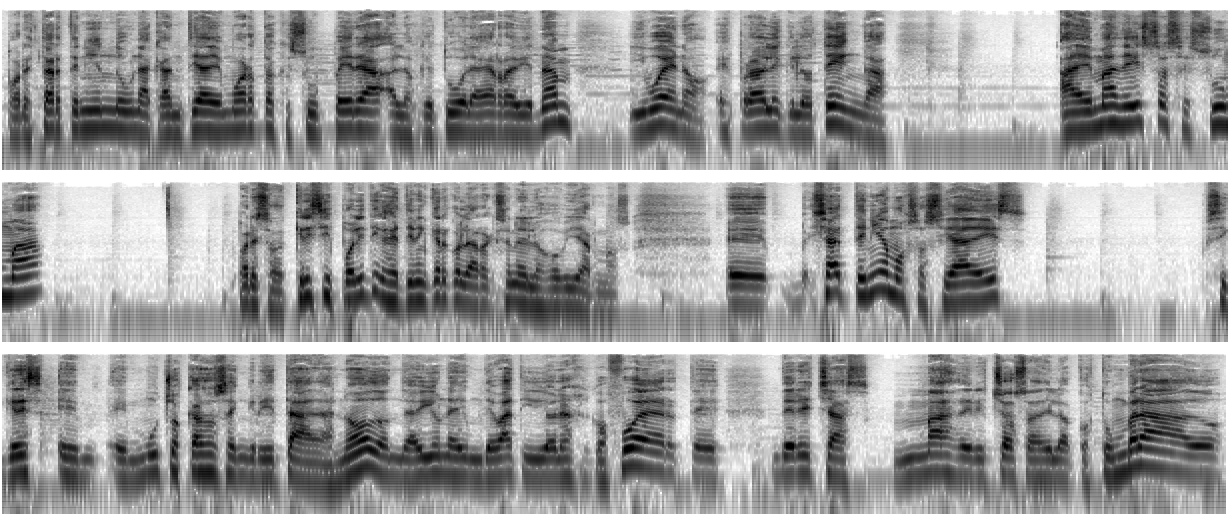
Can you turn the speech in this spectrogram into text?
por estar teniendo una cantidad de muertos que supera a los que tuvo la guerra de Vietnam, y bueno, es probable que lo tenga. Además de eso se suma, por eso, crisis políticas que tienen que ver con la reacción de los gobiernos. Eh, ya teníamos sociedades, si querés, en, muchos casos engrietadas, ¿no? Donde había un debate ideológico fuerte, derechas más derechosas de lo acostumbrado,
